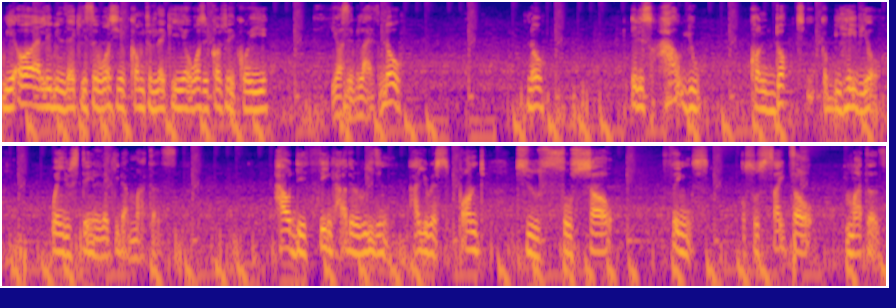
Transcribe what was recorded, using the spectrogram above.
We all are living Lekki, so once you come to Lekki or once you come to Ikoyi, you are civilized. No. No. It is how you conduct your behavior when you stay in Lekki that matters how they think, how they reason, how you respond to social things or societal matters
